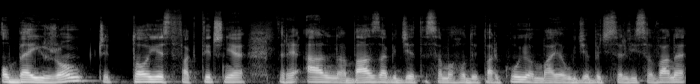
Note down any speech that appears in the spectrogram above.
obejrzą, czy to jest faktycznie realna baza, gdzie te samochody parkują, mają gdzie być serwisowane,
